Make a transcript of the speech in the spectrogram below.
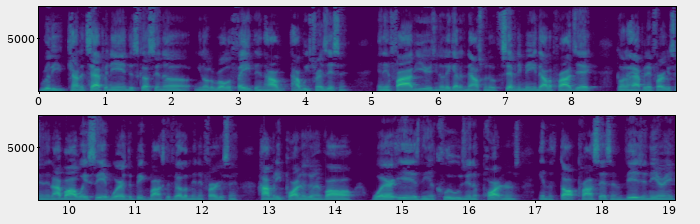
really kind of tapping in, discussing uh, you know, the role of faith and how how we transition. And in five years, you know, they got an announcement of $70 million project going to happen in Ferguson. And I've always said, where's the big box development in Ferguson? How many partners are involved? Where is the inclusion of partners in the thought process and visioneering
